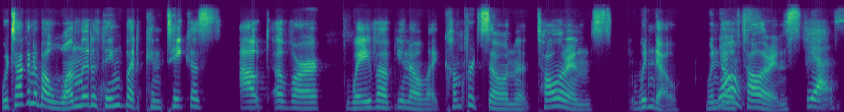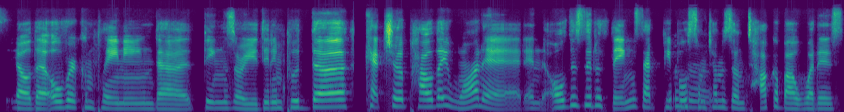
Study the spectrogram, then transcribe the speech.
We're talking about one little thing, but can take us out of our wave of, you know, like comfort zone, tolerance window window yes. of tolerance. Yes. You know, the over complaining, the things, or you didn't put the ketchup how they wanted, and all these little things that people mm-hmm. sometimes don't talk about what is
